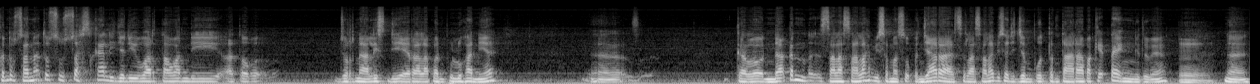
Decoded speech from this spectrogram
Kan sana tuh susah sekali jadi wartawan di atau jurnalis di era 80-an ya. Kalau enggak kan salah-salah bisa masuk penjara, salah-salah bisa dijemput tentara pakai tank gitu ya. hmm. Nah,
